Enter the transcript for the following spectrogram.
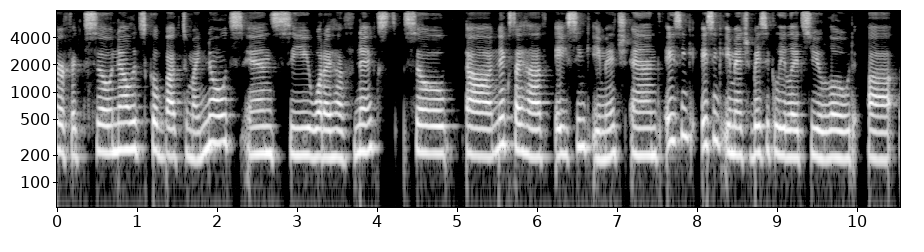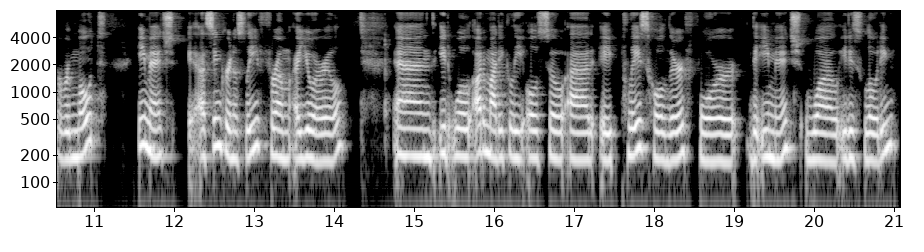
Perfect. So now let's go back to my notes and see what I have next. So uh, next I have async image and async, async image basically lets you load a remote image asynchronously from a URL and it will automatically also add a placeholder for the image while it is loading.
